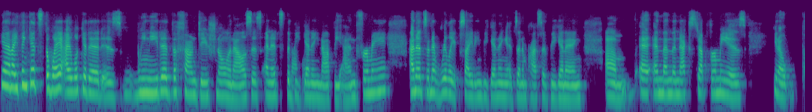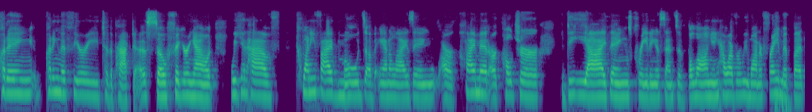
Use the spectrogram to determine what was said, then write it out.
Yeah, and I think it's the way I look at it is we needed the foundational analysis and it's the Exactly. beginning, not the end for me. And it's an- a really exciting beginning. It's an impressive beginning. Um, a- and, then the next step for me is, you know, putting putting the theory to the practice. So figuring out we could have 25 modes of analyzing our climate, our culture, DEI things, creating a sense of belonging, however we want to frame it. But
